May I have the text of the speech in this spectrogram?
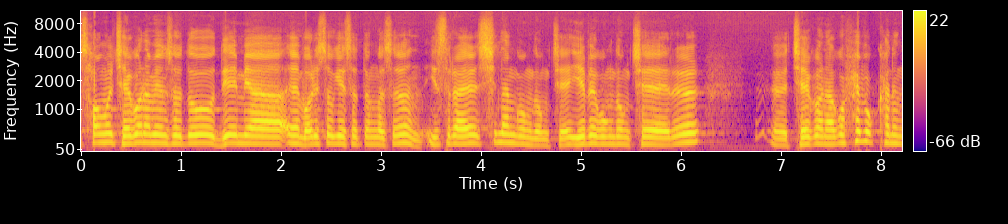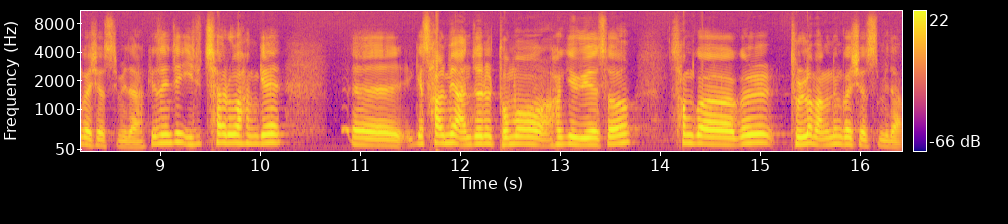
성을 재건하면서도 느헤미야의 머릿속에 있었던 것은 이스라엘 신앙 공동체, 예배 공동체를 재건하고 회복하는 것이었습니다. 그래서 이제 1차로 한 게 이게 삶의 안전을 도모하기 위해서 성곽을 둘러막는 것이었습니다.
